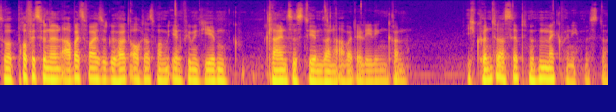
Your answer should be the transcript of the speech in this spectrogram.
zur professionellen Arbeitsweise gehört auch, dass man irgendwie mit jedem kleinen System seine Arbeit erledigen kann. Ich könnte das selbst mit dem Mac, wenn ich müsste.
